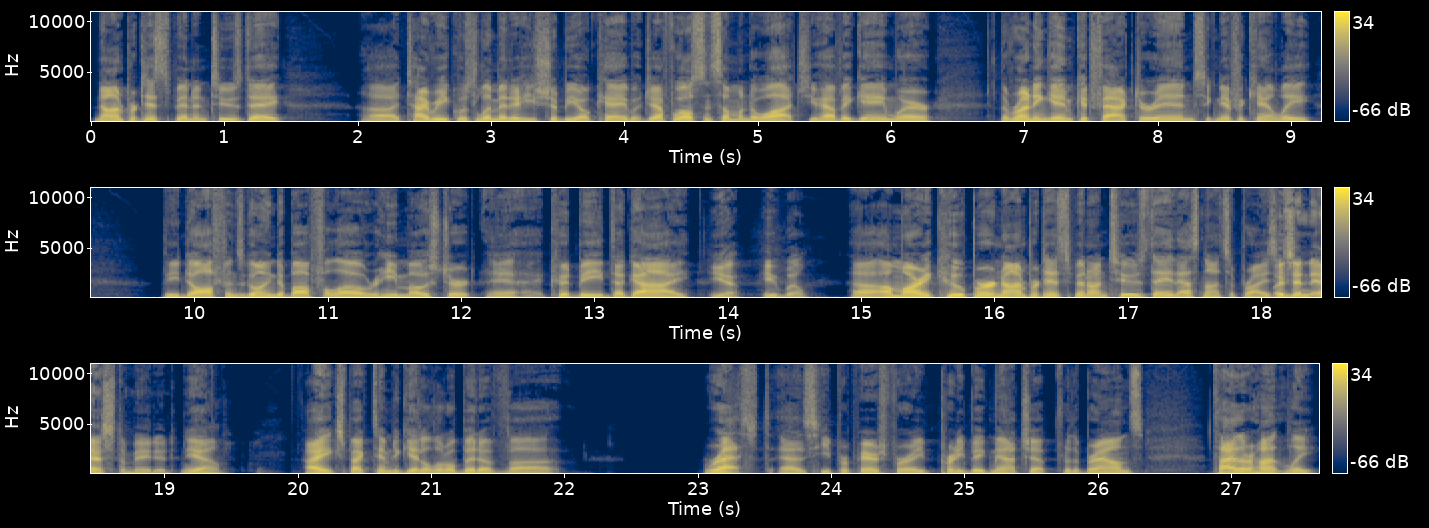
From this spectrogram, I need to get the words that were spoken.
Non-participant on Tuesday. Uh, Tyreek was limited. He should be okay. But Jeff Wilson, someone to watch. You have a game where the running game could factor in significantly. The Dolphins going to Buffalo. Raheem Mostert uh, could be the guy. Yeah, he will. Uh, Amari Cooper, non-participant on Tuesday. That's not surprising. It's an estimated. Yeah. I expect him to get a little bit of uh, rest as he prepares for a pretty big matchup for the Browns. Tyler Huntley,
